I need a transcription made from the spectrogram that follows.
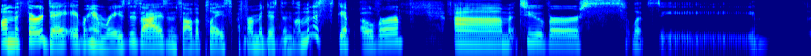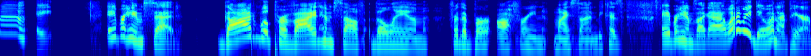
On the third day, Abraham raised his eyes and saw the place from a distance. I'm going to skip over um, to verse, let's see, uh, eight. Abraham said, God will provide himself the lamb for the burnt offering, my son, because Abraham's like, uh, what are we doing up here?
